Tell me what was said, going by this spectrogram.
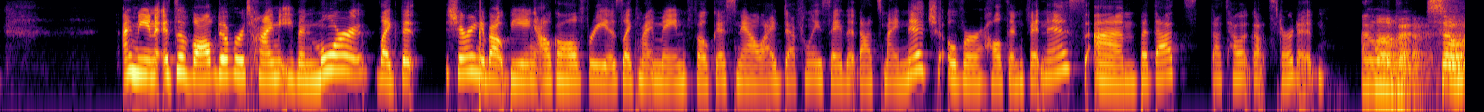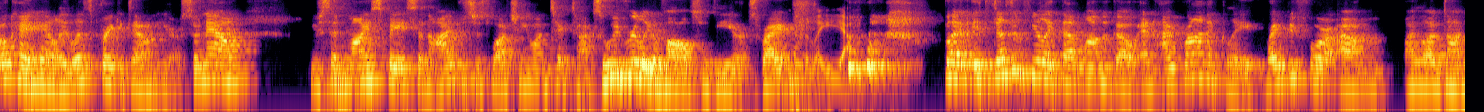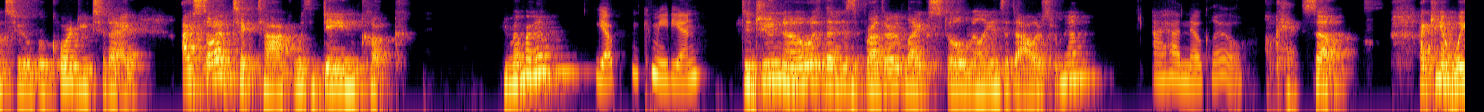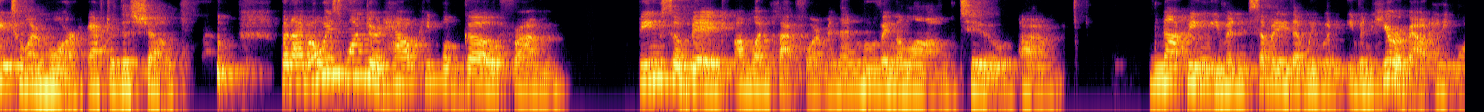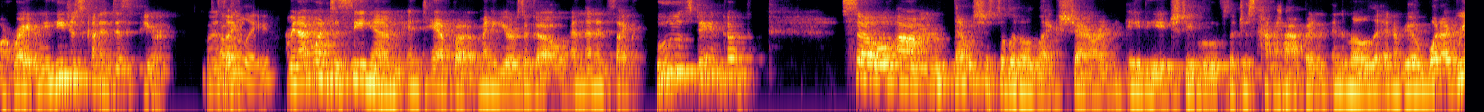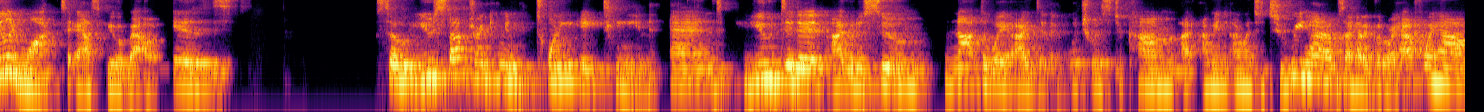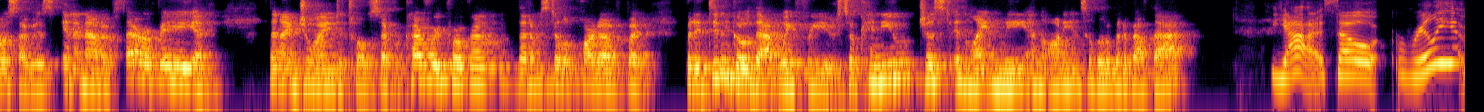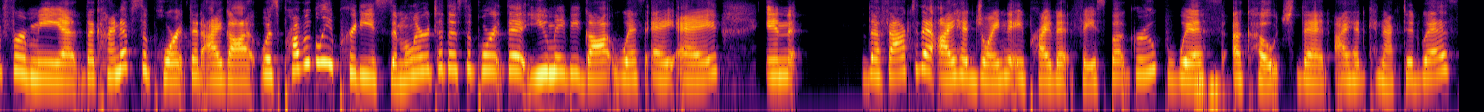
I mean, it's evolved over time even more. Like that, sharing about being alcohol free is like my main focus now. I definitely say that that's my niche over health and fitness. Um, but that's that's how it got started. I love it. So, okay, Hailey, let's break it down here. So now you said MySpace, and I was just watching you on TikTok. So we've really evolved through the years, right? Really, yeah. but it doesn't feel like that long ago. And ironically, right before um, I logged on to record you today, I saw a TikTok with Dane Cook. You remember him? Yep, comedian. Did you know that his brother like stole millions of dollars from him? I had no clue. Okay, so I can't wait to learn more after this show. but I've always wondered how people go from being so big on one platform and then moving along to um, not being even somebody that we would even hear about anymore, right? I mean, he just kind of disappeared. It was totally. like, I mean, I went to see him in Tampa many years ago, and then it's like, who's Dane Cook? So um, that was just a little like Sharon ADHD move that just kind of happened in the middle of the interview. What I really want to ask you about is so you stopped drinking in 2018 and you did it, I would assume, not the way I did it, which was to come. I, I mean, I went to two rehabs, I had to go to a halfway house, I was in and out of therapy, and then I joined a 12 step recovery program that I'm still a part of. But but it didn't go that way for you. So can you just enlighten me and the audience a little bit about that? Yeah. So, really, for me, the kind of support that I got was probably pretty similar to the support that you maybe got with AA in the fact that I had joined a private Facebook group with mm-hmm. a coach that I had connected with.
